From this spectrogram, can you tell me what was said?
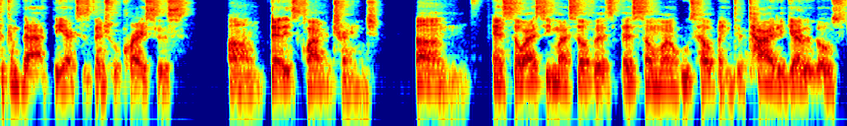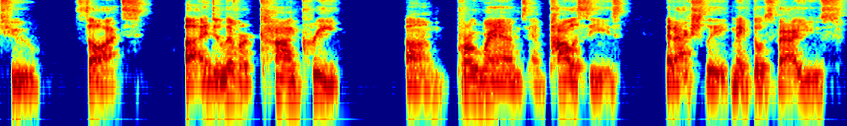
to combat the existential crisis um, that is climate change. Um, and so I see myself as, as someone who's helping to tie together those two thoughts uh, and deliver concrete um, programs and policies that actually make those values,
